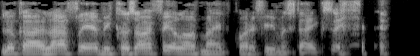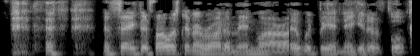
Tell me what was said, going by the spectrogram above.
Look, I laugh there because I feel I've made quite a few mistakes. In fact, if I was going to write a memoir, it would be a negative book.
